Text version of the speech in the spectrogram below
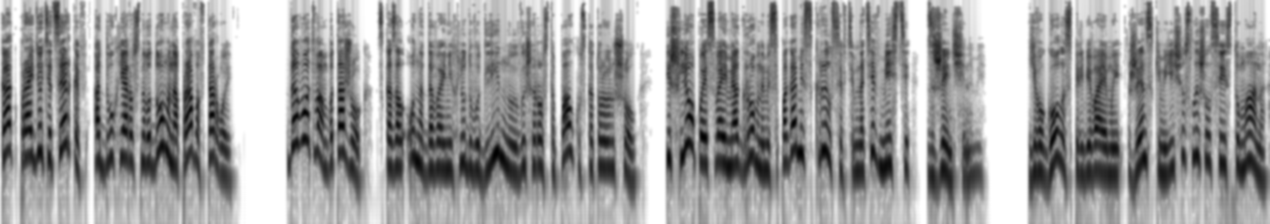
«Как пройдете церковь, от двухъярусного дома направо второй». «Да вот вам батажок», — сказал он, отдавая Нехлюдову длинную, выше роста палку, с которой он шел, и, шлепая своими огромными сапогами, скрылся в темноте вместе с женщинами. Его голос, перебиваемый женскими, еще слышался из тумана,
